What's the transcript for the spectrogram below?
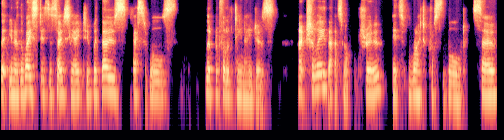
That you know the waste is associated with those festivals that are full of teenagers. Actually, that's not true. It's right across the board. So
